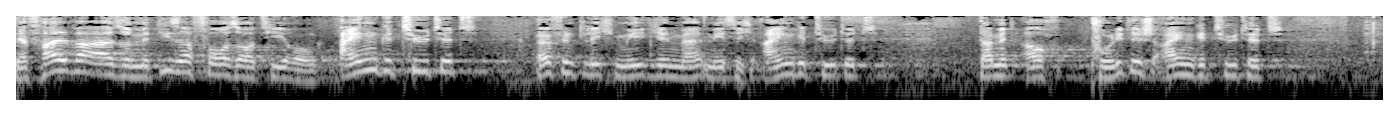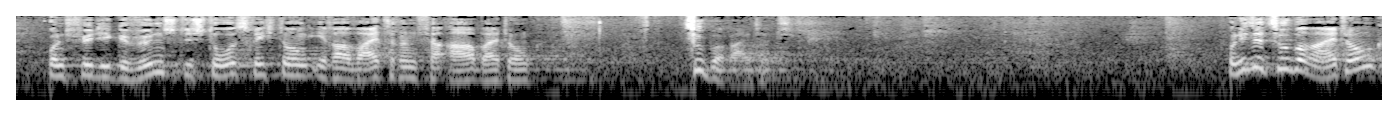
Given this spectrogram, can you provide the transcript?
Der Fall war also mit dieser Vorsortierung eingetütet, öffentlich medienmäßig eingetütet, damit auch politisch eingetütet und für die gewünschte Stoßrichtung ihrer weiteren Verarbeitung zubereitet. Und diese Zubereitung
